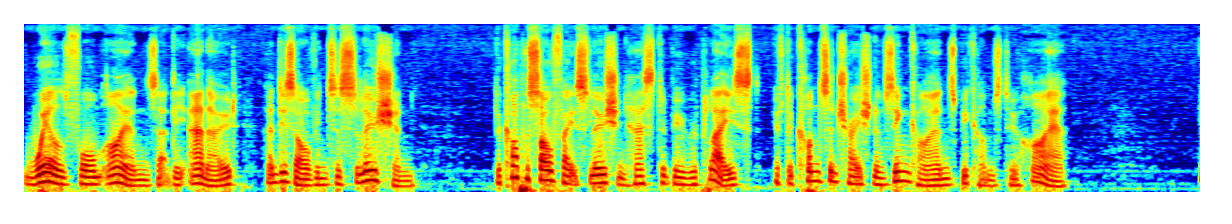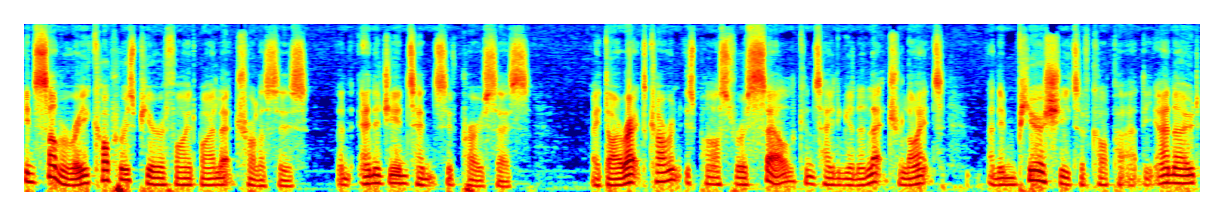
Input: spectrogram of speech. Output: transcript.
will form ions at the anode and dissolve into solution. The copper sulfate solution has to be replaced if the concentration of zinc ions becomes too high. In summary, copper is purified by electrolysis, an energy-intensive process. A direct current is passed through a cell containing an electrolyte, an impure sheet of copper at the anode,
